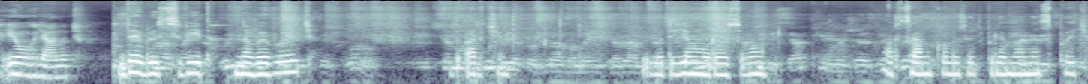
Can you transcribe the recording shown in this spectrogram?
І оглянуть. Дивлюсь світ на виворіть з Арчі. І от є морозиво. Арсенко лежить біля мене, спить.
